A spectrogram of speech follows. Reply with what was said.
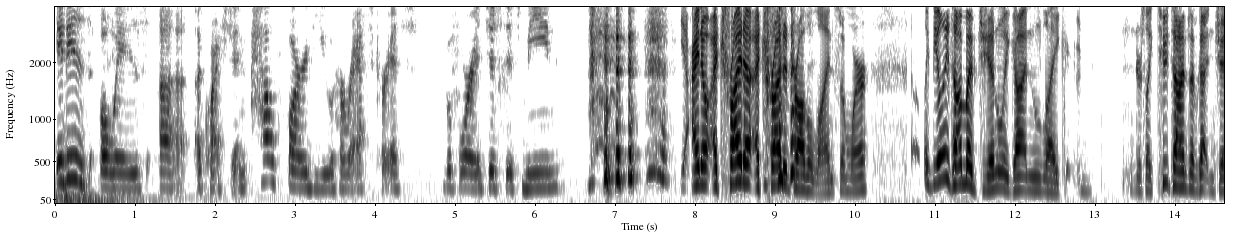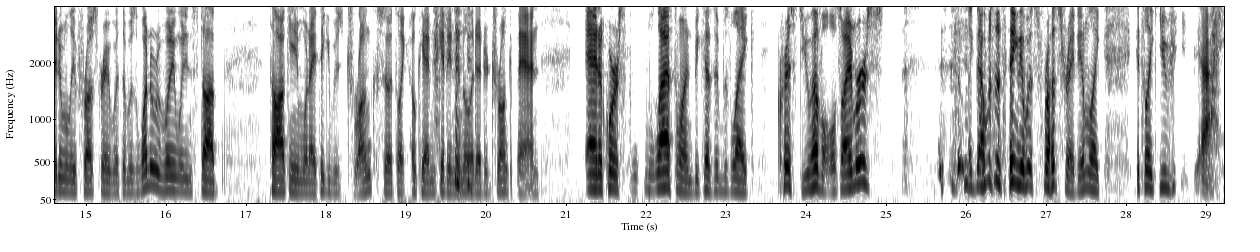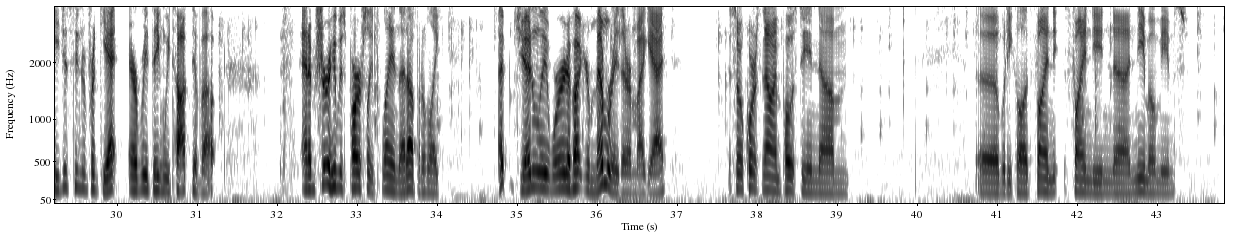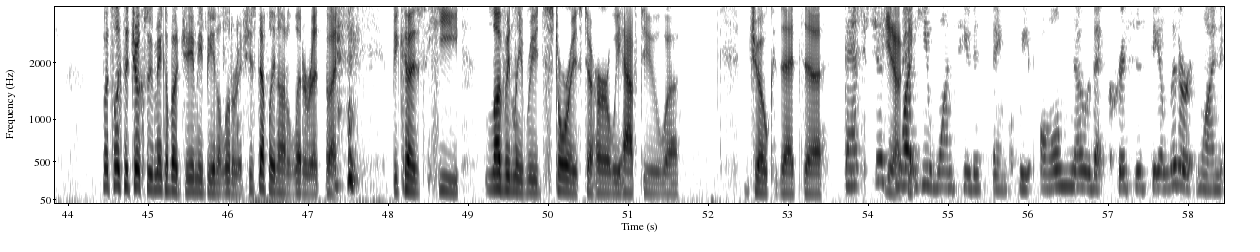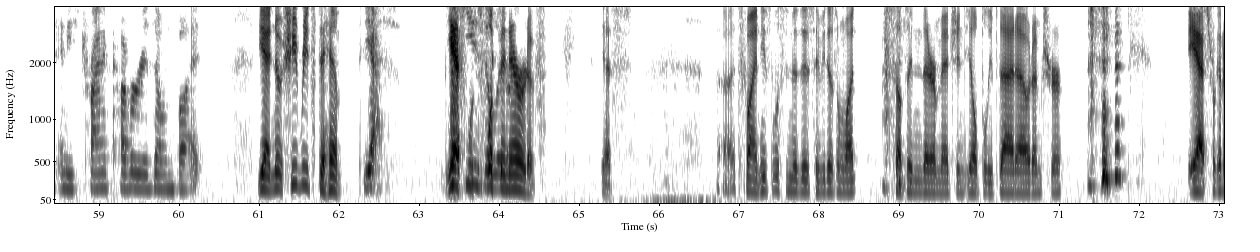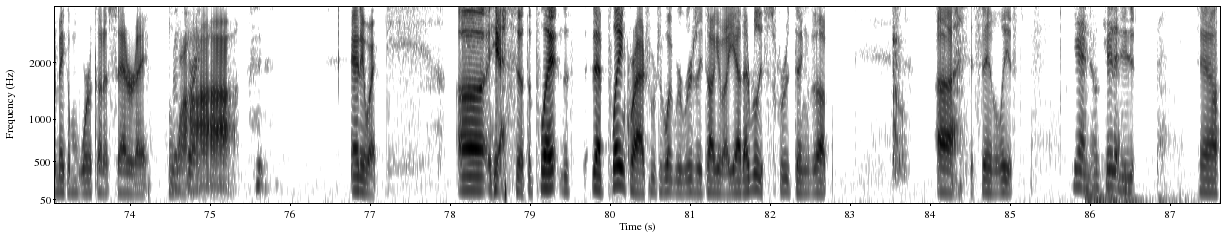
it is always uh, a question. How far do you harass Chris before it just is mean? Yeah, I know. I try to I try to draw the line somewhere. Like the only time I've genuinely gotten like there's like two times I've gotten genuinely frustrated with him was one when he wouldn't stop talking when I think he was drunk. So it's like, okay, I'm getting annoyed at a drunk man. And of course, the last one because it was like, Chris, do you have Alzheimer's? like that was the thing that was frustrating. I'm like, it's like you, yeah, he just seemed to forget everything we talked about, and I'm sure he was partially playing that up. But I'm like, I'm genuinely worried about your memory there, my guy. So of course now I'm posting, um, uh, what do you call it? Find, finding uh, Nemo memes. But it's like the jokes we make about Jamie being illiterate. She's definitely not illiterate, but because he lovingly reads stories to her, we have to uh, joke that uh, That's just You know, what she- he wants you to think. We all know that Chris is the illiterate one, and he's trying to cover his own butt. yeah, no, she reads to him. Yes. Yes, He's let's flip the narrative. Yes. Uh, it's fine. He's listening to this. If he doesn't want something there mentioned, he'll bleep that out, I'm sure. yes, we're going to make him work on a Saturday. That's Wah. anyway. Uh, yeah, so the plane, this, that plane crash, which is what we were originally talking about, yeah, that really screwed things up. Uh, to say the least. Yeah, no kidding. Yeah. Yeah.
